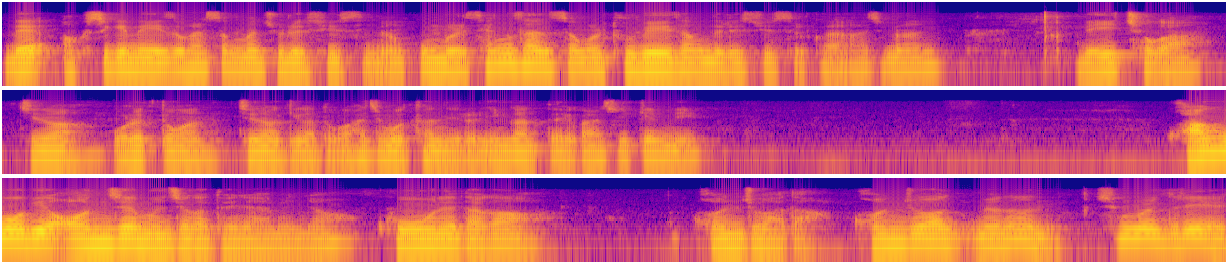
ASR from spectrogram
내 억시게네이즈 활성만 줄일 수 있으면 곡물 생산성을 두 배 이상 늘릴 수 있을 거야. 하지만 네이처가 진화, 오랫동안 진화 기간 동안 하지 못한 일을 인간 따위가 할 수 있겠니? 광호흡이 언제 문제가 되냐면요. 고온에다가 건조하다. 건조하면은 식물들이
